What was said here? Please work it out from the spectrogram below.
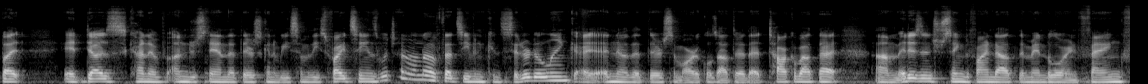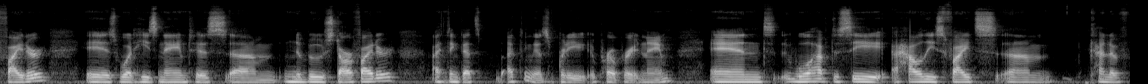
but it does kind of understand that there's going to be some of these fight scenes, which I don't know if that's even considered a link. I, I know that there's some articles out there that talk about that. Um, it is interesting to find out the Mandalorian Fang Fighter is what he's named his um, Naboo Starfighter. I think that's I think that's a pretty appropriate name, and we'll have to see how these fights um, kind of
